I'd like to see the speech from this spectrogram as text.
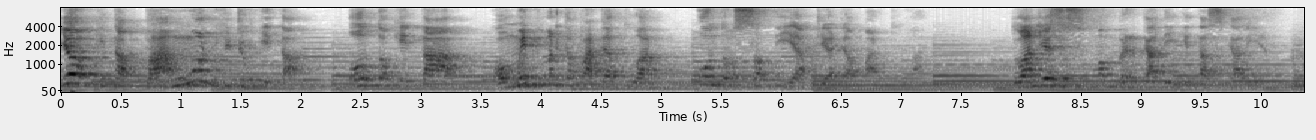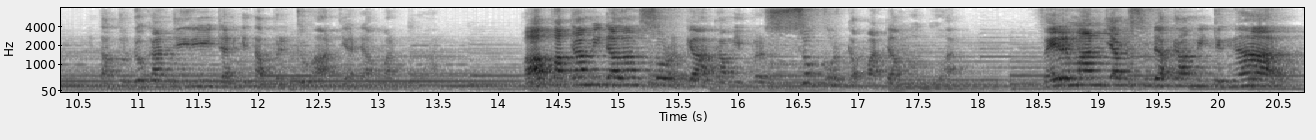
yuk kita bangun hidup kita untuk kita komitmen kepada Tuhan untuk setia di hadapan Tuhan. Tuhan Yesus memberkati kita sekalian. Kita tundukkan diri dan kita berdoa di hadapan Tuhan. Bapa kami dalam surga, kami bersyukur kepadamu Tuhan. Firman yang sudah kami dengar,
